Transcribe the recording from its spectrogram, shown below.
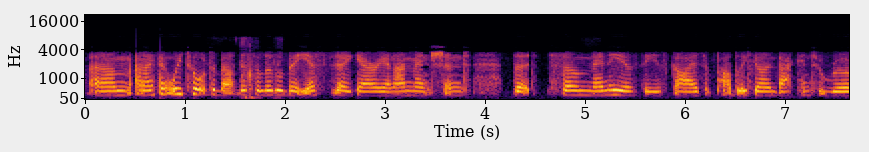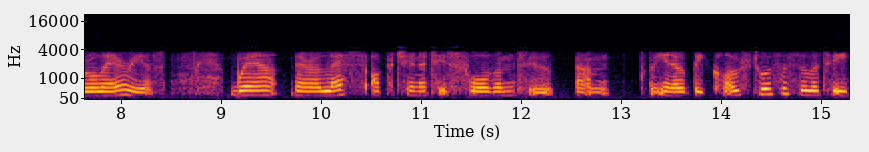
Um, and I think we talked about this a little bit yesterday, Gary, and I mentioned that so many of these guys are probably going back into rural areas where there are less opportunities for them to, um, you know, be close to a facility.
